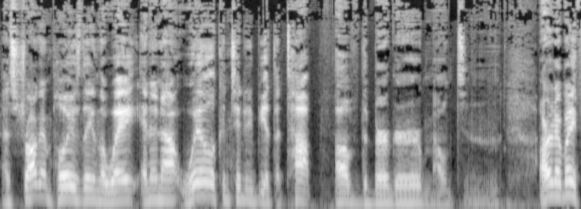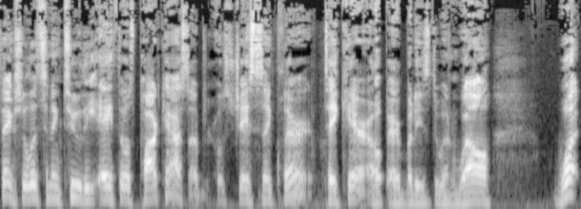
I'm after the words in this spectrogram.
and strong employees leading the way, In-N-Out will continue to be at the top of the burger mountain. All right, everybody, thanks for listening to the Athos podcast. I'm your host Jason St. Clair. Take care. I hope everybody's doing well. What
